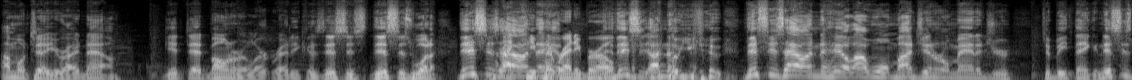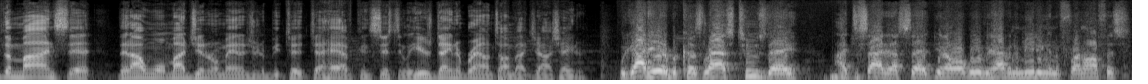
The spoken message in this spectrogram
I'm gonna tell you right now, get that boner alert ready because this is this is what I, this is I how in keep the it hell- ready, bro. This is I know you do. This is how in the hell I want my general manager to be thinking. This is the mindset that I want my general manager to be to, to have consistently. Here's Dana Brown talking about Josh Hader. We got here because last Tuesday, I decided, I said, you know what, we were having a meeting in the front office,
